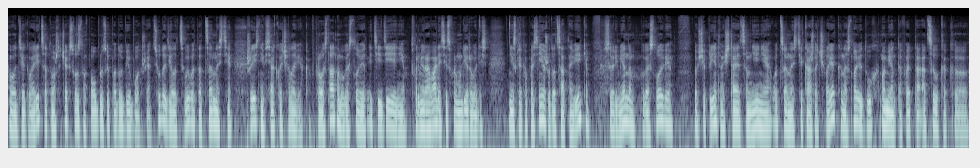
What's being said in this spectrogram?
вот, где говорится о том, что человек создан по образу и подобию Божию. Отсюда делается вывод о ценности жизни всякого человека. В православном богословии эти идеи они сформировались и сформулировались несколько позднее, уже в 20 веке. В современном богословии вообще принятым считается мнение о ценности каждого человека на основе двух моментов. Это отсылка к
